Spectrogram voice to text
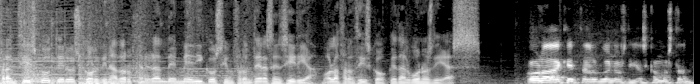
Francisco Otero es coordinador general de Médicos Sin Fronteras en Siria. Hola Francisco, ¿qué tal? Buenos días. Hola, ¿qué tal? Buenos días, ¿cómo están?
